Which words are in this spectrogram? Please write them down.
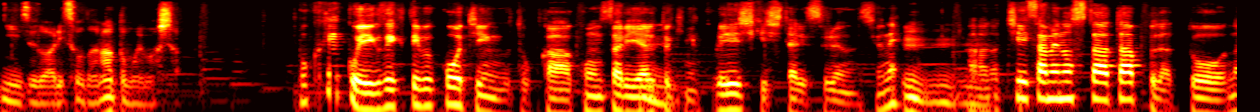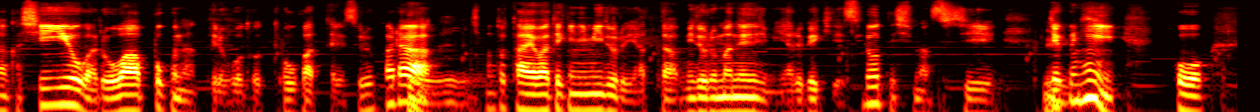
ニーズがありそうだなと思いました。僕結構エグゼクティブコーチングとかコンサルやるときにこれ意識したりするんですよね。うんうんうん。あの小さめのスタートアップだと、なんか CEO がロアーっぽくなってることって多かったりするから、うんうんちゃんと対話的にミドルやった、ミドルマネージメントやるべきですよってしますし、うん逆に、こう、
